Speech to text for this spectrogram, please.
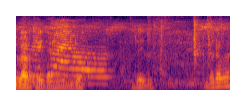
બ્લર થઈ જાય વીડિયો જયદી બરાબર?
